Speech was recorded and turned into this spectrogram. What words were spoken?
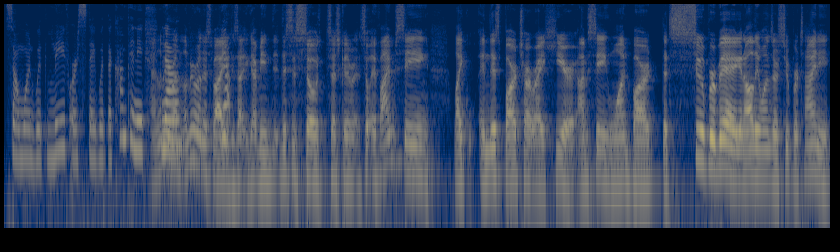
someone would leave or stay with the company. And let me, now, run, let me run this by you because I, I mean this is so such good. So if I'm seeing like in this bar chart right here, I'm seeing one bar that's super big and all the ones are super tiny.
